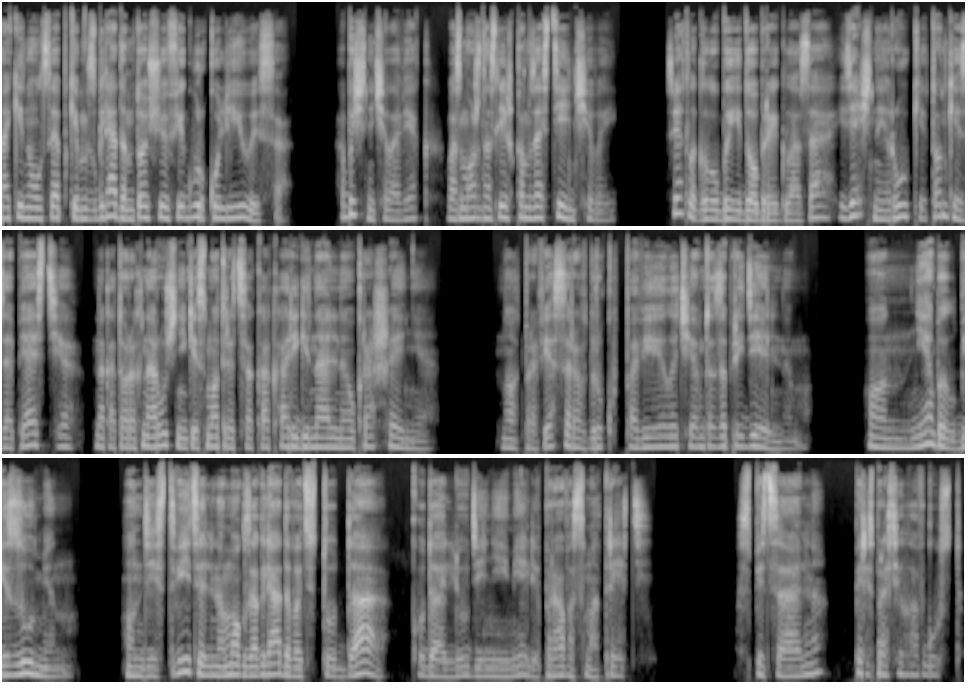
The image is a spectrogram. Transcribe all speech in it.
окинул цепким взглядом тощую фигурку Льюиса. Обычный человек, возможно, слишком застенчивый. Светло-голубые добрые глаза, изящные руки, тонкие запястья, на которых наручники смотрятся как оригинальное украшение. Но от профессора вдруг повеяло чем-то запредельным. Он не был безумен. Он действительно мог заглядывать туда, куда люди не имели права смотреть. «Специально?» — переспросил Август.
